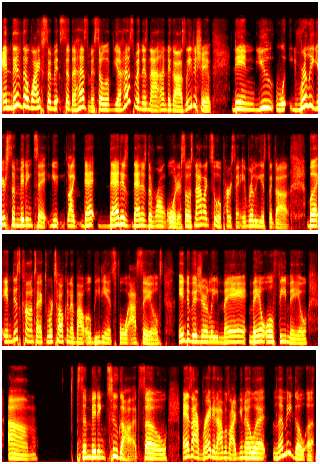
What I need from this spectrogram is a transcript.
and then the wife submits to the husband. So if your husband is not under God's leadership, then you w- really you're submitting to you like that that is that is the wrong order. So it's not like to a person, it really is to God. But in this context, we're talking about obedience for ourselves individually, man, male or female. Um submitting to God. So as I read it, I was like, you know what? Let me go up.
